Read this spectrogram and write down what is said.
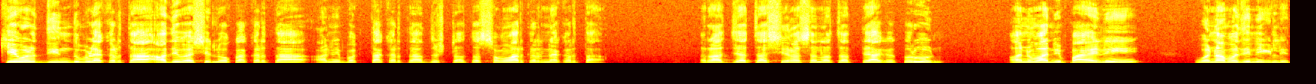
केवळ दिन दुबळ्याकरता आदिवासी लोकाकरता आणि भक्ताकरता दुष्टाचा संहार करण्याकरता राज्याचा सिंहासनाचा त्याग करून अनवानी पायाने वनामध्ये निघलेत.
